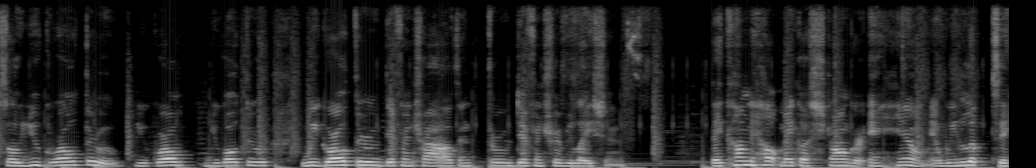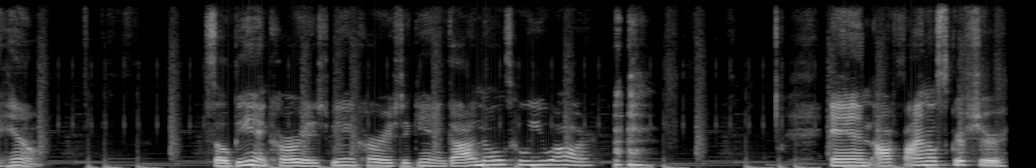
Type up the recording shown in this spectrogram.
So you grow through. You grow you go through we grow through different trials and through different tribulations. They come to help make us stronger in him and we look to him. So be encouraged, be encouraged again. God knows who you are. and our final scripture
